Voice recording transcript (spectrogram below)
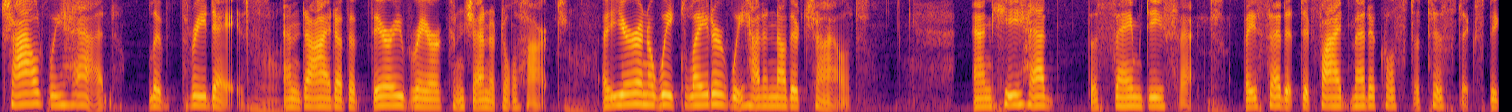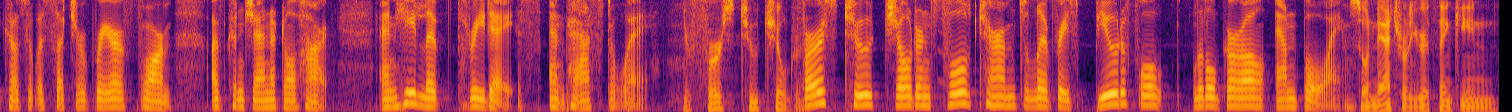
child we had lived three days and died of a very rare congenital heart. A year and a week later, we had another child and he had the same defect. They said it defied medical statistics because it was such a rare form of congenital heart. And he lived three days and passed away. Your first two children. First two children, full term deliveries, beautiful little girl and boy. So naturally, you're thinking,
